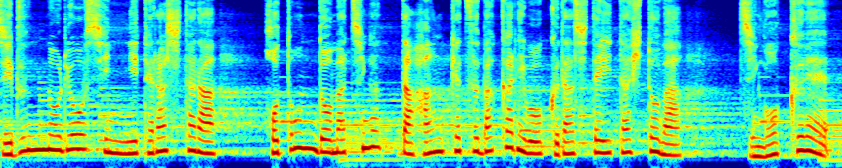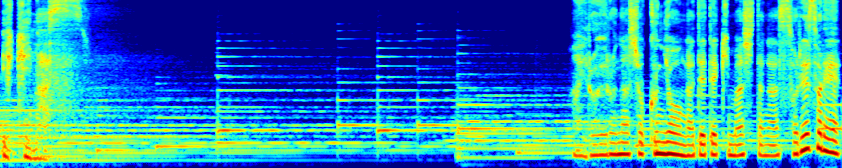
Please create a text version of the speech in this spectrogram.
自分の良心に照らしたらほとんど間違った判決ばかりを下していた人は地獄へ行きます。まあ、いろいろな職業が出てきましたがそれぞれ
